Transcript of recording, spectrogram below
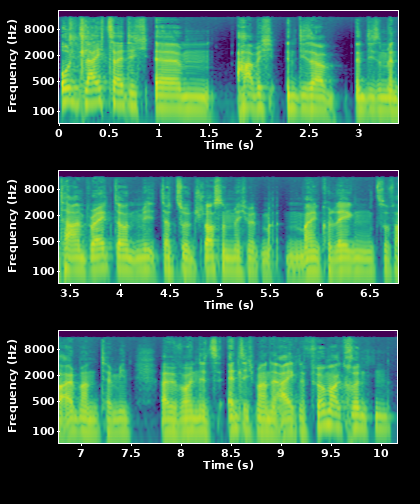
Und gleichzeitig ähm, habe ich in, dieser, in diesem mentalen Breakdown mich dazu entschlossen, mich mit me- meinen Kollegen zu vereinbaren, einen Termin, weil wir wollen jetzt endlich mal eine eigene Firma gründen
